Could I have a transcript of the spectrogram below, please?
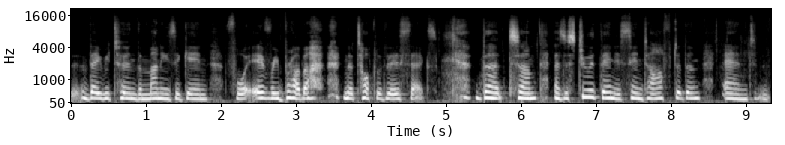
they return the monies again for every brother in the top of their sacks. But um, as a steward then is sent after them, and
